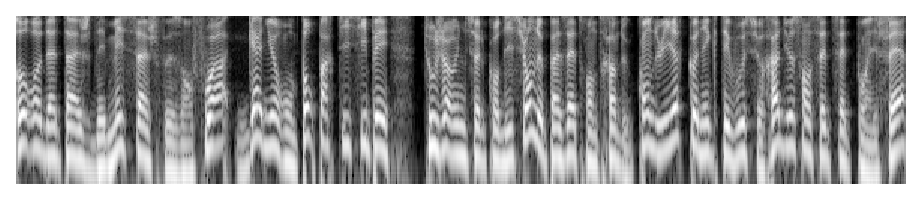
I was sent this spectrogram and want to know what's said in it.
au redatage des messages faisant foi gagneront pour participer. Toujours une seule condition, ne pas être en train de conduire. Connectez-vous sur radio177.fr,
